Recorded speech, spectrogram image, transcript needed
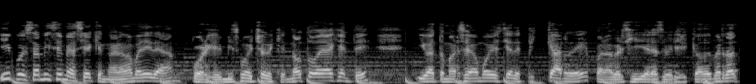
Y pues a mí se me hacía que no era una buena idea, por el mismo hecho de que no toda la gente iba a tomarse la molestia de picarle para ver si eras verificado de verdad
